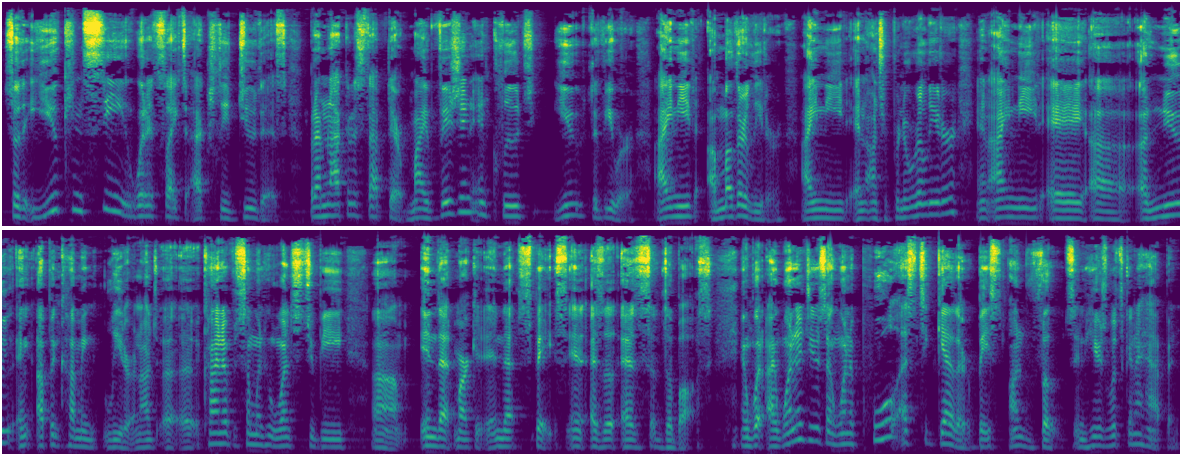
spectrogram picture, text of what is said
so that you can see what it's like to actually do this. But I'm not going to stop there. My vision includes you, the viewer. I need a mother leader. I need an entrepreneur leader, and I need a uh, a new and up and coming leader, an, uh, kind of someone who wants to be um, in that market, in that space, as a, as the boss. And what I want to do is I want to pool us together based on votes. And here's what's going to happen.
